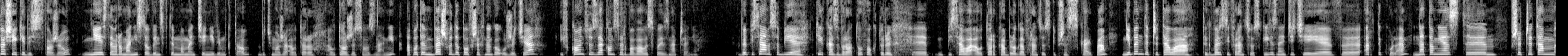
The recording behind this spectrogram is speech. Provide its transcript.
Ktoś je kiedyś stworzył. Nie jestem romanistą, więc w tym momencie nie wiem kto. Być może autor, autorzy są znani. A potem weszły do powszechnego użycia i w końcu zakonserwowały swoje znaczenie. Wypisałam sobie kilka zwrotów, o których y, pisała autorka bloga francuski przez Skype'a. Nie będę czytała tych wersji francuskich, znajdziecie je w artykule. Natomiast y, przeczytam,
